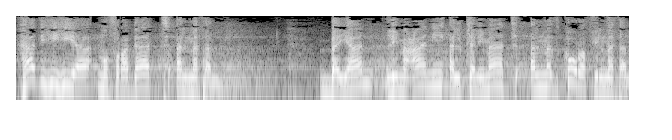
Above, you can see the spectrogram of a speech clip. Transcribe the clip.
هذه هي مفردات المثل. بيان لمعاني الكلمات المذكورة في المثل.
